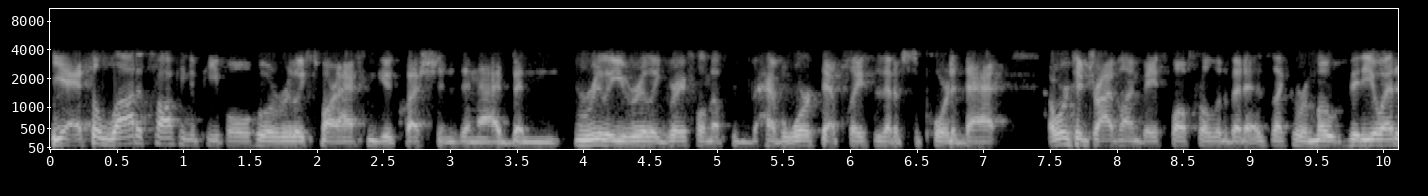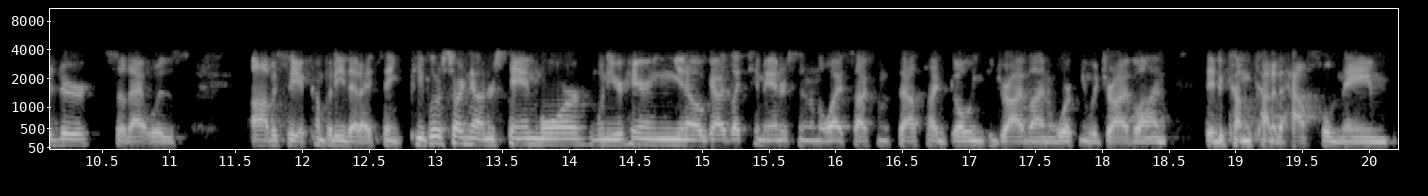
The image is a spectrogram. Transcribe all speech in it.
yeah, it's a lot of talking to people who are really smart, asking good questions, and I've been really, really grateful enough to have worked at places that have supported that. I worked at Driveline Baseball for a little bit as like a remote video editor, so that was obviously a company that I think people are starting to understand more. When you're hearing, you know, guys like Tim Anderson on the White Sox on the South Side going to Driveline and working with Driveline, they become kind of a household name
